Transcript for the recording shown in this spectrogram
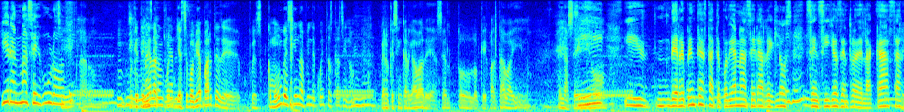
Y eran más seguros. Sí, claro. Porque tenía la, ya se volvía parte de, pues, como un vecino a fin de cuentas casi, ¿no? Pero que se encargaba de hacer todo lo que faltaba ahí, ¿no? El Sí, y de repente hasta te podían hacer arreglos sencillos dentro de la casa. Sí.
